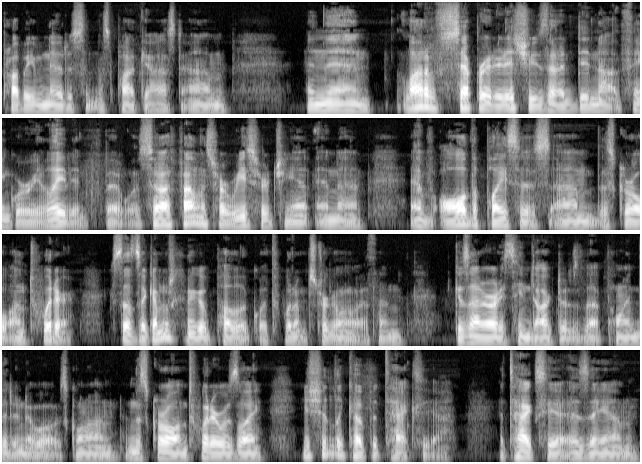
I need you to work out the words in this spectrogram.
probably notice in this podcast. Um, and then a lot of separated issues that I did not think were related. But so I finally started researching it, and uh, of all the places, um, this girl on Twitter. So it's like, I'm just going to go public with what I'm struggling with, and because I'd already seen doctors at that point that didn't know what was going on. And this girl on Twitter was like, "You should look up ataxia. Ataxia is a um,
